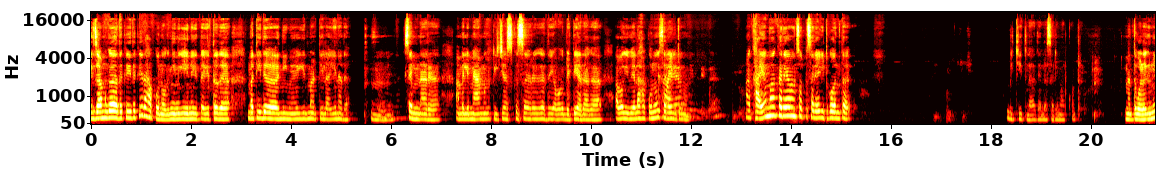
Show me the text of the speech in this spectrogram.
ಎಕ್ಸಾಮ್ಗೆ ಅದಕ್ಕೆ ಇದಕ್ಕೆ ಇದು ಹಾಕೊಂಡು ಹೋಗಿ. ನಿನಗೆ ಏನು ಇದ್ದ ಇರ್ತದ ಮತ್ತು ಇದು ನೀವು ಇದು ಮಾಡ್ತಿಲ್ಲ ಏನದ? ಸೆಮಿನಾರ್ ಆಮೇಲೆ ಮ್ಯಾಮ್ ಟೀಚರ್ಸ್ಗೆ ಸರ್ ಅದು ಯಾವಾಗ ಭೇಟಿ ಆದಾಗ ಅವಾಗ ಇವೆಲ್ಲ ಹಾಕೊಂಡು ಹೋಗಿ ಸರಿಯಾಗಿ ಇಟ್ಕೊ. ಹಾಂ ಖಾಯಮ ಕರೆ ಒಂದು ಸ್ವಲ್ಪ ಸರಿಯಾಗಿ ಇಟ್ಕೋ ಅಂತ. ಬಿಚ್ಚಿತ್ಲ ಅದೆಲ್ಲ ಸರಿ ಮಾಡಿಕೊಟ್ರಿ. ಮತ್ತು ಒಳಗಿನೂ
